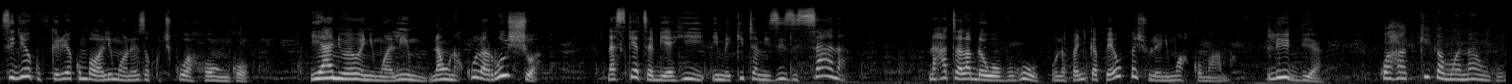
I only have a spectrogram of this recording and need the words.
Sijawahi kufikiria kwamba walimu wanaweza kuchukua hongo. Yaani wewe ni mwalimu na unakula rushwa? Nasikia tabia hii imekita mizizi sana, na hata labda uovu huu unafanyika peupe shuleni mwako mama. Lydia, kwa hakika mwanangu,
